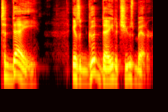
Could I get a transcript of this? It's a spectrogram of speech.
Today is a good day to choose better.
